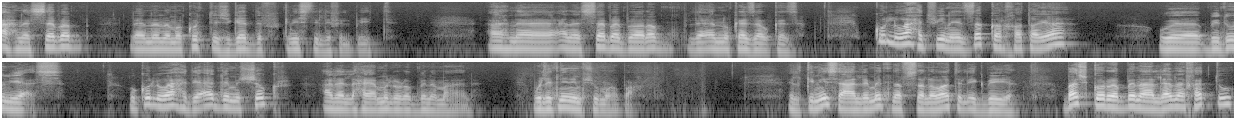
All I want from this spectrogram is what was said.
إحنا السبب لأن أنا ما كنتش جد في كنيستي اللي في البيت. إحنا أنا السبب يا رب لأنه كذا وكذا. كل واحد فينا يتذكر خطاياه وبدون يأس. وكل واحد يقدم الشكر على اللي هيعمله ربنا معانا. والاتنين يمشوا مع بعض. الكنيسة علمتنا في صلوات الإجبية. بشكر ربنا على اللي أنا خدته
